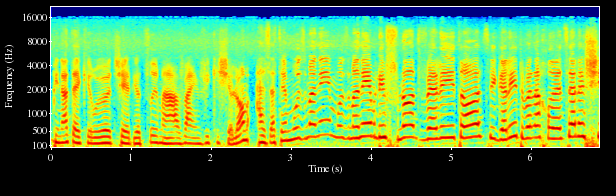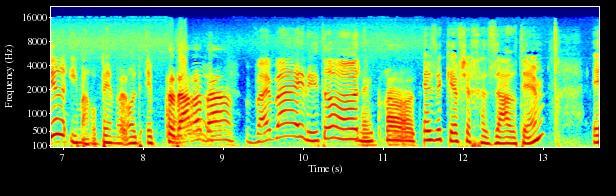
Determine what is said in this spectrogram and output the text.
פינת ההיכרויות של יוצרים האהבה עם ויקי שלום, אז אתם מוזמנים, מוזמנים לפנות ולהתראות, סיגלית, ואנחנו נצא לשיר עם הרבה מאוד אפ... תודה רבה. ביי ביי, להתראות. להתראות. איזה כיף שחזרתם. אה,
